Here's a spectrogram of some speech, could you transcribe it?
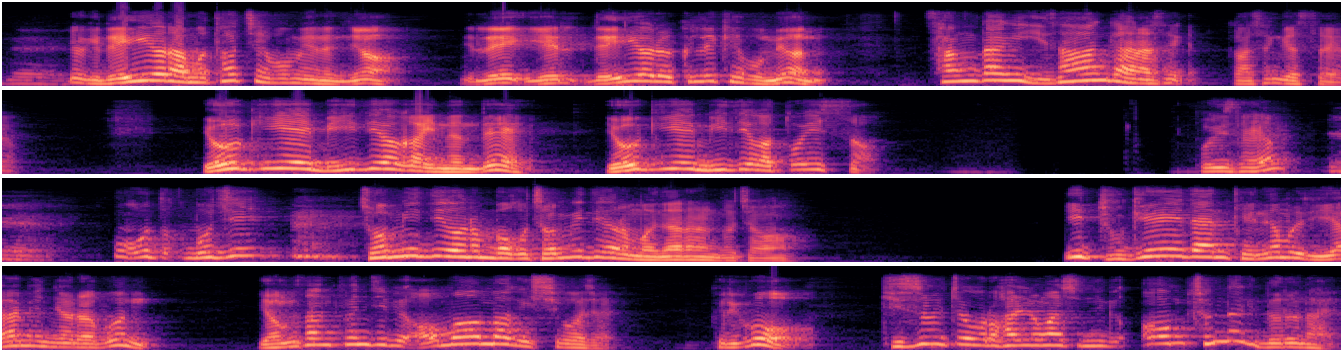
네. 여기 레이어를 한번 터치해 보면은요. 레, 레이어를 클릭해 보면 상당히 이상한 게 하나가 생겼어요. 여기에 미디어가 있는데 여기에 미디어가 또 있어. 보이세요? 예. 어, 어, 뭐지? 저 미디어는 뭐고 저 미디어는 뭐냐라는 거죠. 이 두 개에 대한 개념을 이해하면 여러분 영상 편집이 어마어마하게 쉬워져요. 그리고 기술적으로 활용할 수 있는 게 엄청나게 늘어나요.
